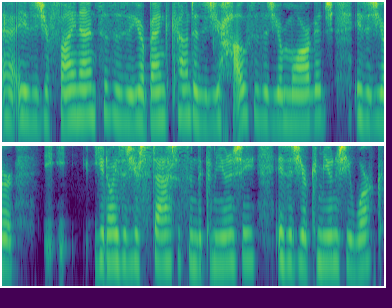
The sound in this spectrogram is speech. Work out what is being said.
Uh, is it your finances? Is it your bank account? Is it your house? Is it your mortgage? Is it your you know? Is it your status in the community? Is it your community work?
